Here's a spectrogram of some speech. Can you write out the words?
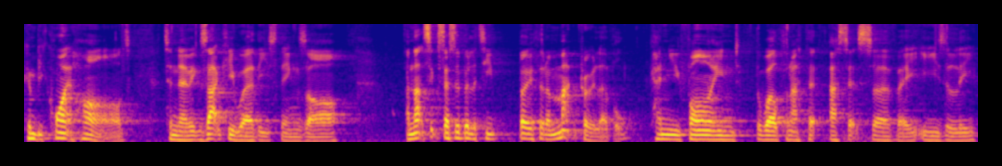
can be quite hard to know exactly where these things are and that's accessibility both at a macro level. Can you find the Wealth and Assets Survey easily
